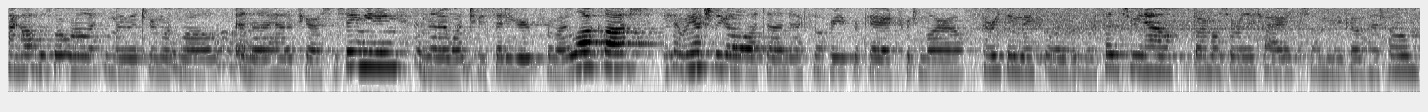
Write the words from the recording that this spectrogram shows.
My classes went well. I think my midterm went well. And then I had a PRSSA meeting. And then I went to a study group for my law class. And we actually got a lot done. I feel pretty prepared for tomorrow. Everything makes a little bit more sense to me now, but I'm also really tired, so I'm gonna go head home.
